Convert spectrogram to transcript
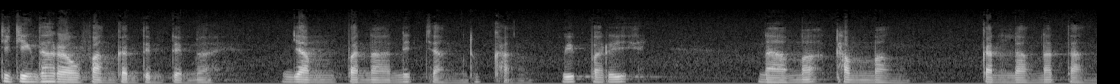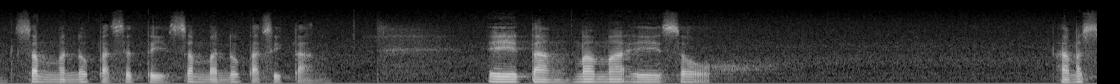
จริงๆ ถ้าเราฟังกันเต็มๆนะยำปนานิจจังทุกขัง วิปริ นามะธรรมัง กันลังนตัง สัมมนุปัสสติสัมมนุปัสสิตัง เอตังมะมะเอโซหามัส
